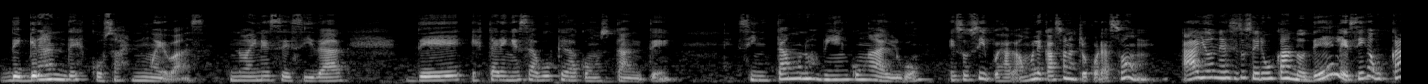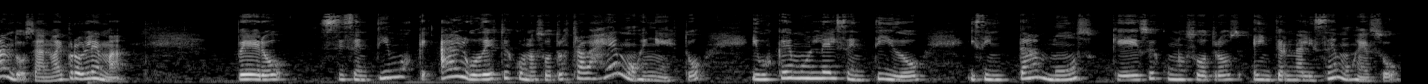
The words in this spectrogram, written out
de grandes cosas nuevas, no hay necesidad de estar en esa búsqueda constante. Sintámonos bien con algo, eso sí, pues hagámosle caso a nuestro corazón. Ah, yo necesito seguir buscando, dele, siga buscando, o sea, no hay problema. Pero si sentimos que algo de esto es con nosotros, trabajemos en esto y busquémosle el sentido y sintamos que eso es con nosotros e internalicemos eso.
